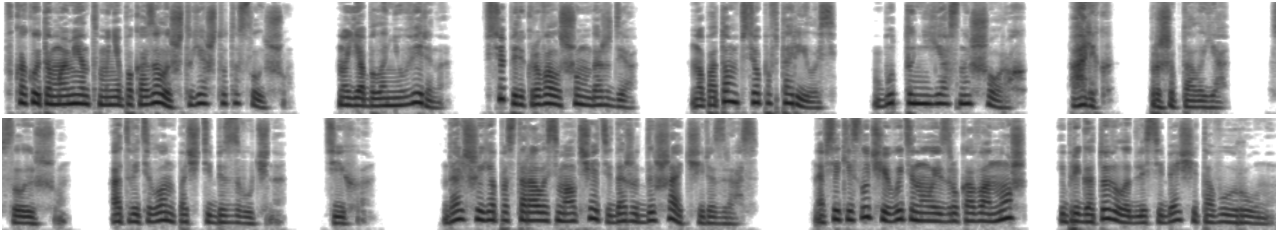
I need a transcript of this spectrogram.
В какой-то момент мне показалось, что я что-то слышу. Но я была не уверена. Все перекрывал шум дождя. Но потом все повторилось, будто неясный шорох. «Алик!» — прошептала я. «Слышу», — ответил он почти беззвучно. «Тихо». Дальше я постаралась молчать и даже дышать через раз. На всякий случай вытянула из рукава нож и приготовила для себя щитовую руну.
